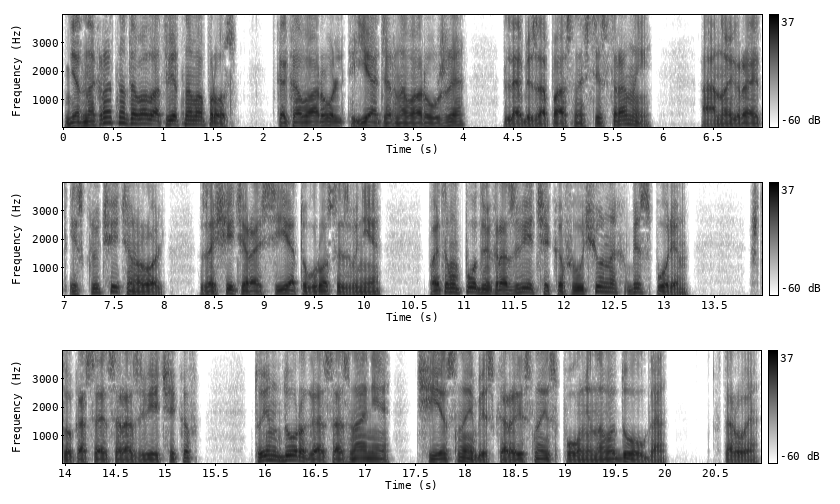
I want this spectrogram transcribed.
неоднократно давала ответ на вопрос, какова роль ядерного оружия для безопасности страны. А оно играет исключительную роль в защите России от угроз извне, поэтому подвиг разведчиков и ученых бесспорен. Что касается разведчиков, то им дорого осознание честно и бескорыстно исполненного долга. Второе.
